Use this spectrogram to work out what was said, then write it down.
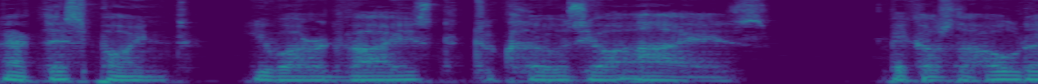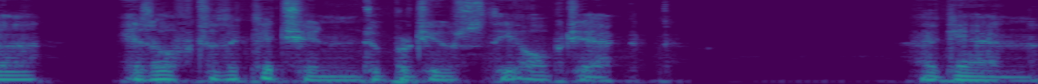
At this point, you are advised to close your eyes, because the holder is off to the kitchen to produce the object. Again,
